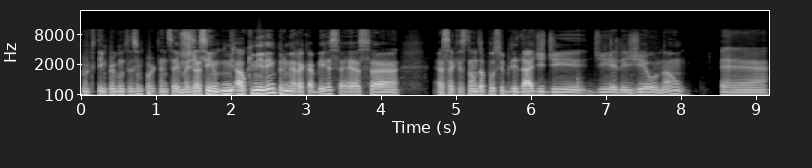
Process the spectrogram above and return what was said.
porque tem perguntas importantes aí. Mas Sim. assim, o que me vem primeiro à cabeça é essa, essa questão da possibilidade de, de eleger ou não. É,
